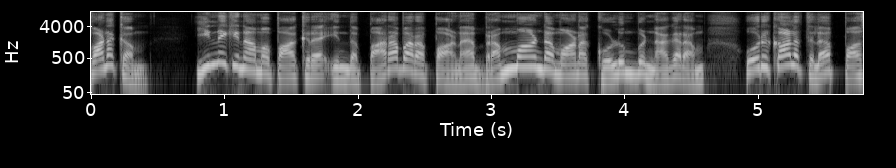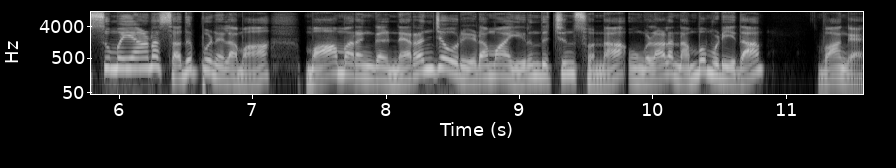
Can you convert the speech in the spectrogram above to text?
வணக்கம். இன்னைக்கு நாம பாக்குற இந்த பரபரப்பான பிரம்மாண்டமான கொழும்பு நகரம் ஒரு காலத்துல பசுமையான சதுப்பு நிலமா மாமரங்கள் நிறைஞ்ச ஒரு இடமா இருந்துச்சுன்னு சொன்னா உங்களால நம்ப முடியுதா? வாங்க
